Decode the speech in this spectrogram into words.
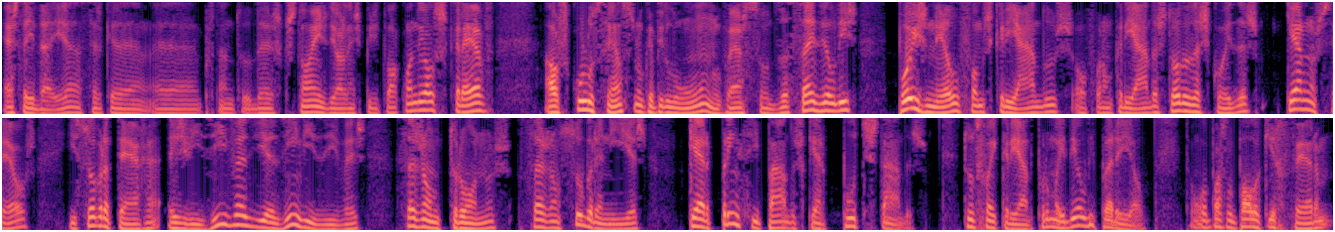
esta ideia acerca, uh, portanto, das questões de ordem espiritual. Quando ele escreve aos Colossenses, no capítulo 1, no verso 16, ele diz, Pois nele fomos criados, ou foram criadas todas as coisas, quer nos céus e sobre a terra, as visíveis e as invisíveis, sejam tronos, sejam soberanias, quer principados, quer potestades. Tudo foi criado por meio dele e para ele. Então o apóstolo Paulo aqui refere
